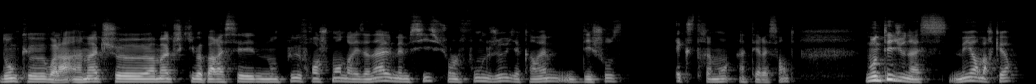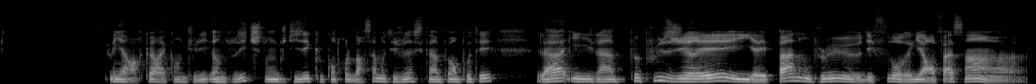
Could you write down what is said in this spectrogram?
Donc voilà, un match, un match qui va pas non plus franchement dans les annales, même si sur le fond de jeu il y a quand même des choses extrêmement intéressantes. Monte Jonas, meilleur marqueur, meilleur marqueur avec Andzuzic. Donc je disais que contre le Barça, Montejonas était un peu empoté. Là, il a un peu plus géré. Il n'y avait pas non plus euh, des foudres de guerre en face. Hein. Euh,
